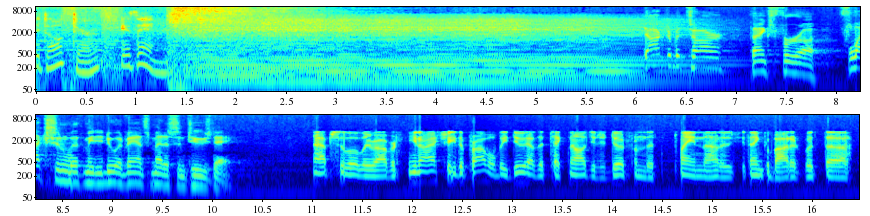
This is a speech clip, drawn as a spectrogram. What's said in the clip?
The doctor is in. Dr. Buttar, thanks for uh, flexing with me to do Advanced Medicine Tuesday. Absolutely, Robert. You know, actually, they probably do have the technology to do it from the plane now. As you think about it, with uh,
